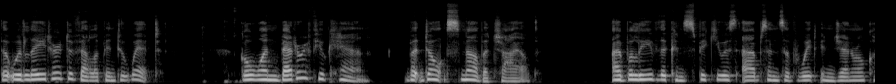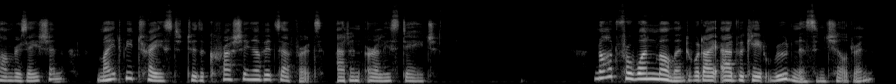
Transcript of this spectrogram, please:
that would later develop into wit. Go one better if you can, but don't snub a child. I believe the conspicuous absence of wit in general conversation might be traced to the crushing of its efforts at an early stage. Not for one moment would I advocate rudeness in children,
